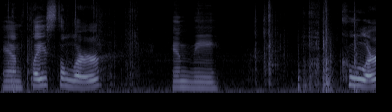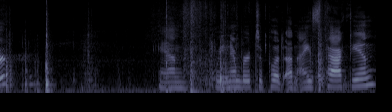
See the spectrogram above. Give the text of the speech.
And place the lure in the cooler. And remember to put an ice pack in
